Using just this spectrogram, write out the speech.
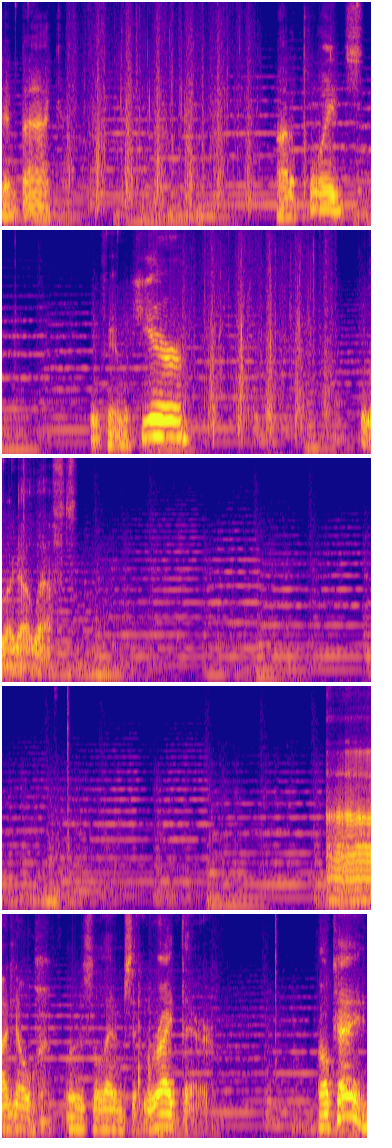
Move him back. Out of points. Move him here. What do I got left? Uh, no. We'll just let him sit right there. Okay.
